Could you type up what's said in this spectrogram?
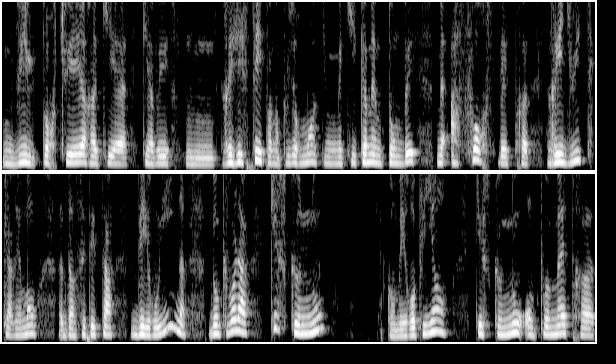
une ville portuaire qui, qui avait hum, résisté pendant plusieurs mois, mais qui est quand même tombée, mais à force d'être réduite carrément dans cet état des ruines. Donc voilà, qu'est-ce que nous, comme Européens, qu'est-ce que nous, on peut mettre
